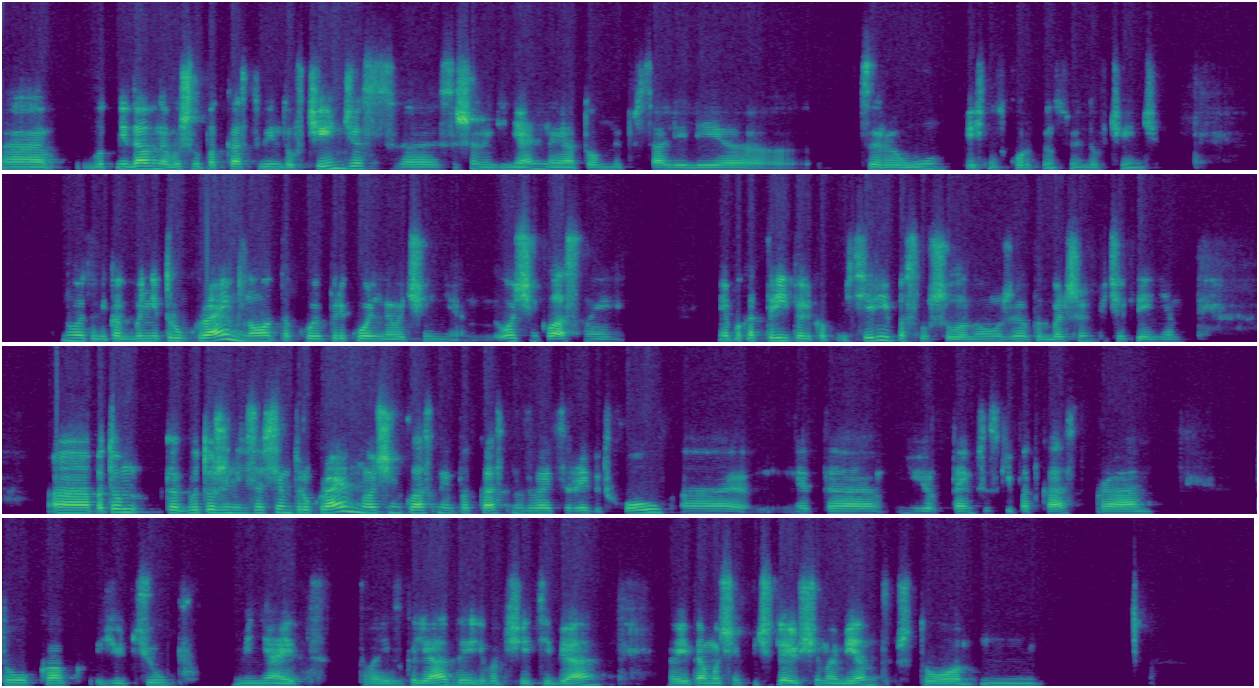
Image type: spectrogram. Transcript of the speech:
Uh, вот недавно вышел подкаст Wind of Changes, uh, совершенно гениальный, о том, написали ли uh, ЦРУ песню Scorpions Wind of Change. Ну, это как бы не true crime, но такой прикольный, очень, очень классный. Я пока три только серии послушала, но уже под большим впечатлением. А потом, как бы тоже не совсем true crime, но очень классный подкаст называется Rabbit Hole. А, это Нью-Йорк Таймсовский подкаст про то, как YouTube меняет твои взгляды и вообще тебя. И там очень впечатляющий момент, что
